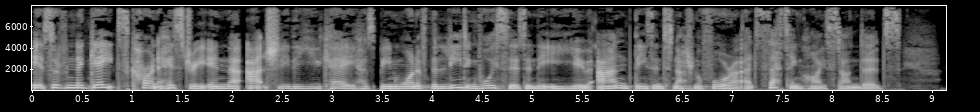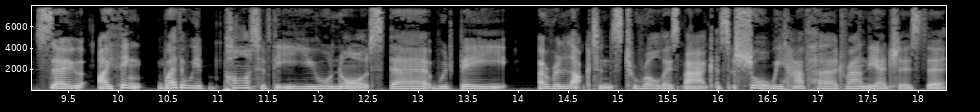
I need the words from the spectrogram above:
It sort of negates current history in that actually the UK has been one of the leading voices in the EU and these international fora at setting high standards. So I think whether we're part of the EU or not, there would be a reluctance to roll those back. Sure, we have heard round the edges that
